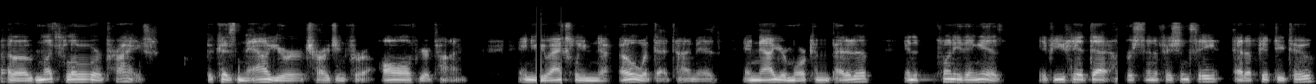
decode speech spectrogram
at a much lower price because now you're charging for all of your time and you actually know what that time is. And now you're more competitive. And the funny thing is, if you hit that 100% efficiency at a 52,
